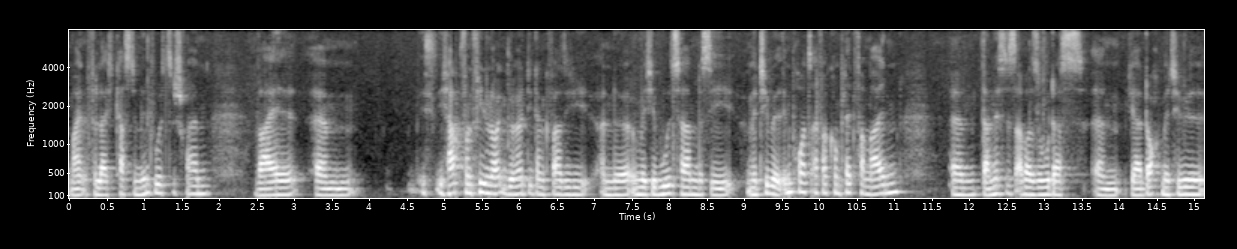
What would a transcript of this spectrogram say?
mein, vielleicht Custom Lint Rules zu schreiben, weil ähm, ich, ich habe von vielen Leuten gehört, die dann quasi eine, irgendwelche Rules haben, dass sie Material Imports einfach komplett vermeiden. Ähm, dann ist es aber so, dass ähm, ja doch Material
